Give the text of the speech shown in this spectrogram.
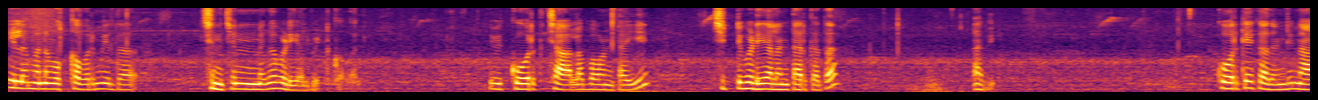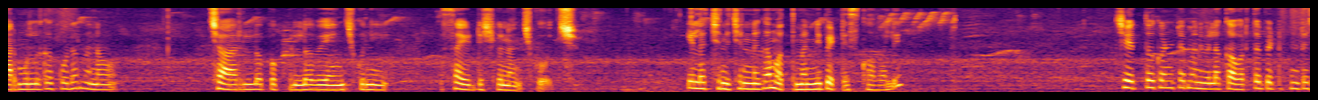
ఇలా మనం ఒక కవర్ మీద చిన్న చిన్నగా వడియాలు పెట్టుకోవాలి. ఇవి కూరకు చాలా బాగుంటాయి. చిట్టి వడియాలు అంటారు కదా? అవి. కూరకే కాదండి నార్మల్గా కూడా మనం చారుల్లో పప్పుల్లో వేయించుకుని సైడ్ డిష్గా నంచుకోవచ్చు. ఇలా చిన్న చిన్నగా మొత్తం అన్నీ పెట్టేసుకోవాలి. చేత్తో కంటే మనం ఇలా కవర్తో పెట్టుకుంటే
